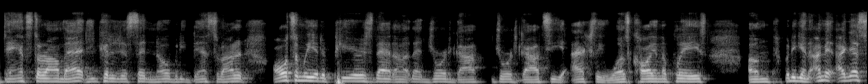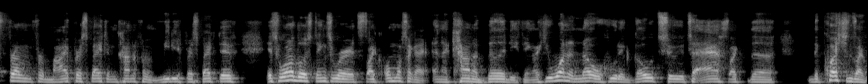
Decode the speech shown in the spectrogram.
danced around that. He could have just said no, but he danced around it. Ultimately, it appears that uh, that George got George Godsey actually was calling the plays. Um, but again, I mean, I guess from from my perspective, kind of from a media perspective, it's one of those things where it's like almost like a, an accountability thing. Like you want to know who to go to to ask like the the questions like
